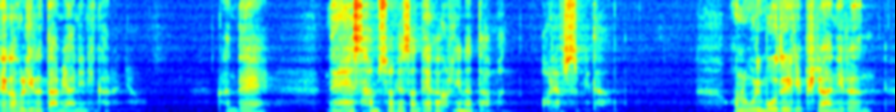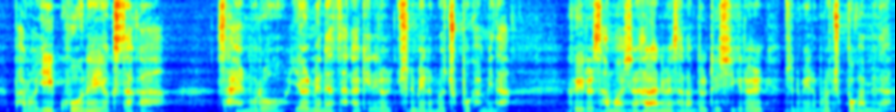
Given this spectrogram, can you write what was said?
내가 흘리는 땀이 아니니까는요. 그런데 내 삶 속에서 내가 흘리는 땀은 어렵습니다. 오늘 우리 모두에게 필요한 일은 바로 이 구원의 역사가 삶으로 열매 나타나기를 주님의 이름으로 축복합니다. 그 일을 사모하시는 하나님의 사람들 되시기를 주님의 이름으로 축복합니다.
